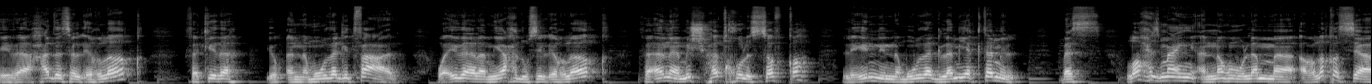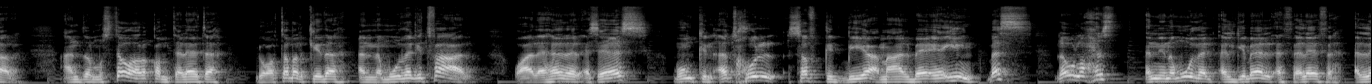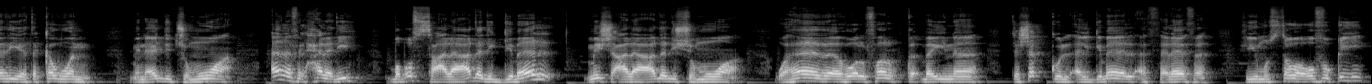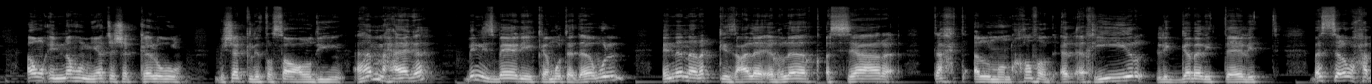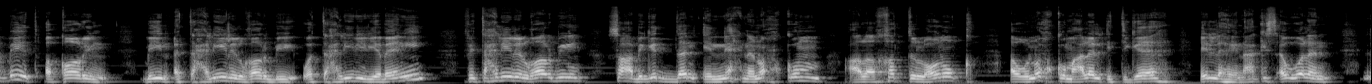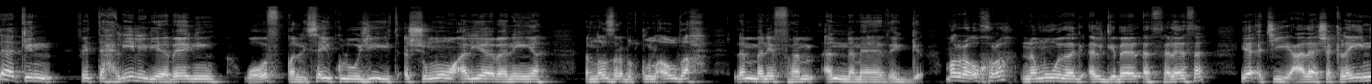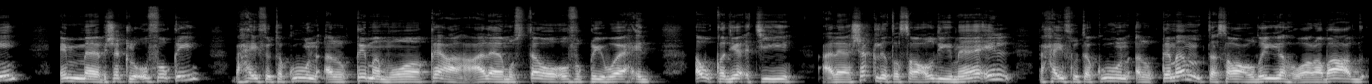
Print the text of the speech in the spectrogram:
إذا حدث الإغلاق فكده يبقى النموذج اتفعل. وإذا لم يحدث الإغلاق فأنا مش هدخل الصفقة لأن النموذج لم يكتمل. بس لاحظ معي أنه لما أغلق السعر عند المستوى رقم ثلاثة يعتبر كده النموذج اتفعل. وعلى هذا الأساس ممكن أدخل صفقة بيع مع البائعين. بس لو لاحظت أن نموذج الجبال الثلاثة الذي يتكون من عدة شموع أنا في الحالة دي ببص على عدد الجبال مش على عدد الشموع. وهذا هو الفرق بين تشكل الجبال الثلاثة في مستوى أفقي أو إنهم يتشكلوا بشكل تصاعدي. أهم حاجة بالنسبة لي كمتداول إن أنا أركز على إغلاق السعر تحت المنخفض الأخير للجبل الثالث. بس لو حبيت أقارن بين التحليل الغربي والتحليل الياباني في التحليل الغربي صعب جدا إن إحنا نحكم على خط العنق أو نحكم على الاتجاه اللي هينعكس أولا. لكن في التحليل الياباني ووفقا لسيكولوجية الشموع اليابانية النظرة بتكون أوضح لما نفهم النماذج مرة أخرى نموذج الجبال الثلاثة يأتي على شكلين إما بشكل أفقي بحيث تكون القمم واقعة على مستوى أفقي واحد أو قد يأتي على شكل تصاعدي مائل بحيث تكون القمم تصاعدية وراء بعض.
